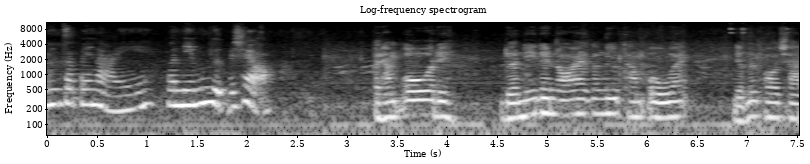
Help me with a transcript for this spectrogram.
มึงจะไปไหน วันนี้มึงหยุดไม่ใช่หรอ ไปทำโอดิ เดือนนี้ได้น้อยต้องรีบทำโอไว้ เดี๋ยวไม่พอใช้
